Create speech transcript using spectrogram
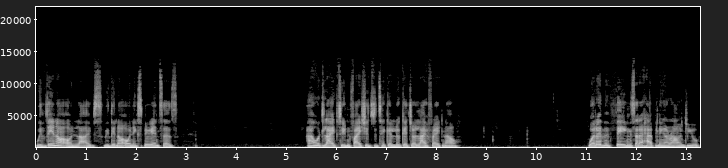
within our own lives, within our own experiences. I would like to invite you to take a look at your life right now. What are the things that are happening around you?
